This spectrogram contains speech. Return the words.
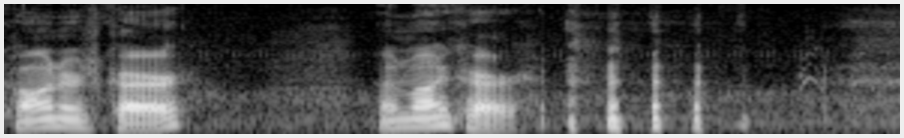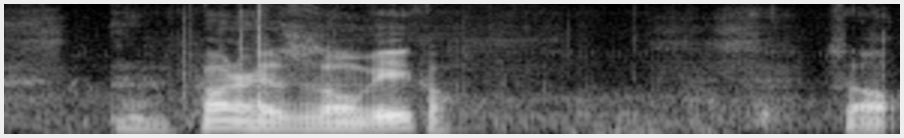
Connor's car and my car. Connor has his own vehicle. So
